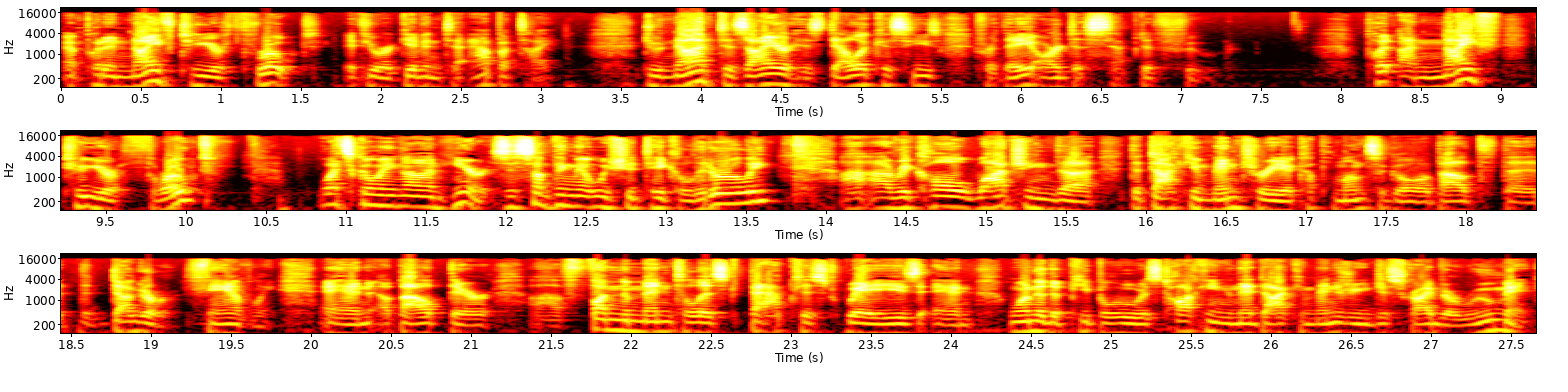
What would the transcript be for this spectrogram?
and put a knife to your throat if you are given to appetite. Do not desire his delicacies, for they are deceptive food. Put a knife to your throat? What's going on here? Is this something that we should take literally? Uh, I recall watching the, the documentary a couple months ago about the, the Duggar family and about their uh, fundamentalist Baptist ways. And one of the people who was talking in that documentary described a roommate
